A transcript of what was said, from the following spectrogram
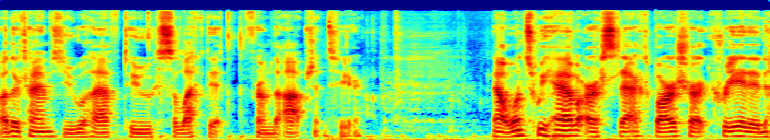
Other times you will have to select it from the options here. Now once we have our stacked bar chart created,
